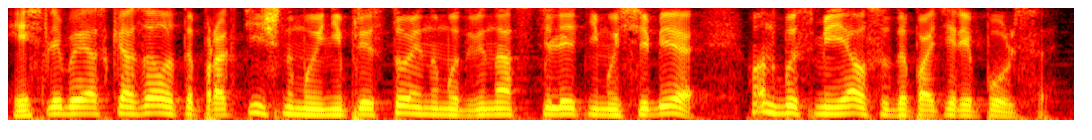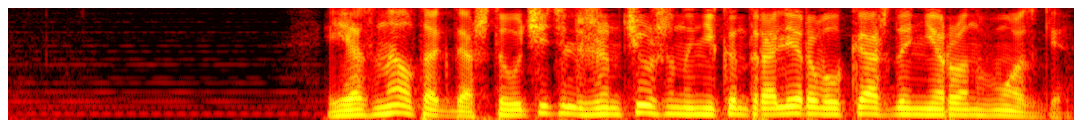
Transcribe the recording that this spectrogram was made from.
если бы я сказал это практичному и непристойному 12-летнему себе, он бы смеялся до потери пульса. Я знал тогда, что учитель жемчужины не контролировал каждый нейрон в мозге.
